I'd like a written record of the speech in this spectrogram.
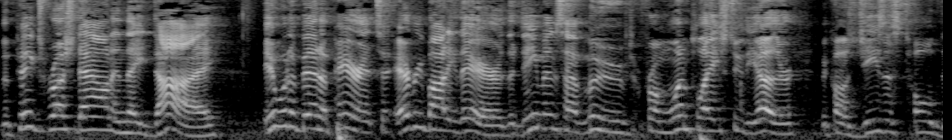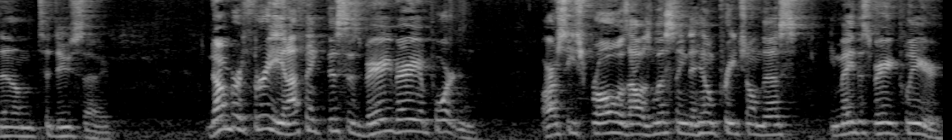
the pigs rush down and they die, it would have been apparent to everybody there the demons have moved from one place to the other because Jesus told them to do so. Number three, and I think this is very, very important. R.C. Sproul, as I was listening to him preach on this, he made this very clear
